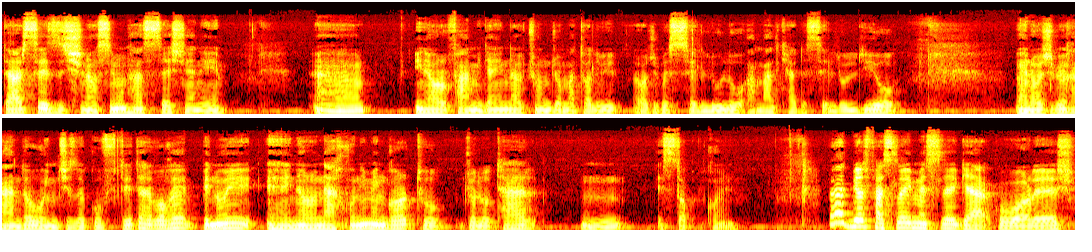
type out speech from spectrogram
درس زیستشناسیمون هستش یعنی اینا رو فهمیدن اینا چون اونجا مطالبی راجب سلول و عملکرد سلولی و راجب غندا و این چیزا گفته در واقع به نوعی اینا رو نخونیم انگار تو جلوتر استاپ می‌کنیم. بعد بیاد فصلهای مثل گوارش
